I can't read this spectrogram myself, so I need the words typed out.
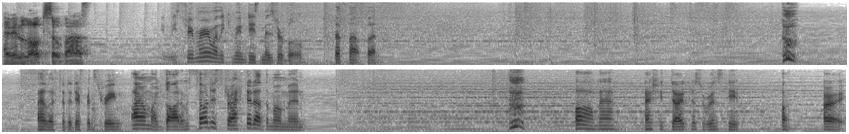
I've been locked so fast. We streamer when the community is miserable. That's not fun. I looked at a different screen. Oh my god, I'm so distracted at the moment. oh man, I actually died because of RuneScape. Fuck. Alright.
